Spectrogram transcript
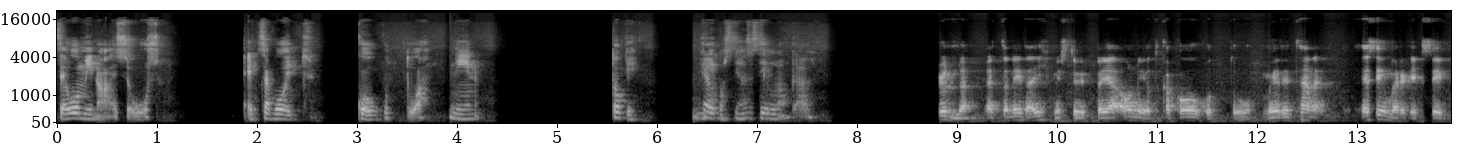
se ominaisuus, että sä voit koukuttua, niin toki helpostihan se silloin käy. Kyllä, että niitä ihmistyyppejä on, jotka koukuttuu. Mietithän esimerkiksi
